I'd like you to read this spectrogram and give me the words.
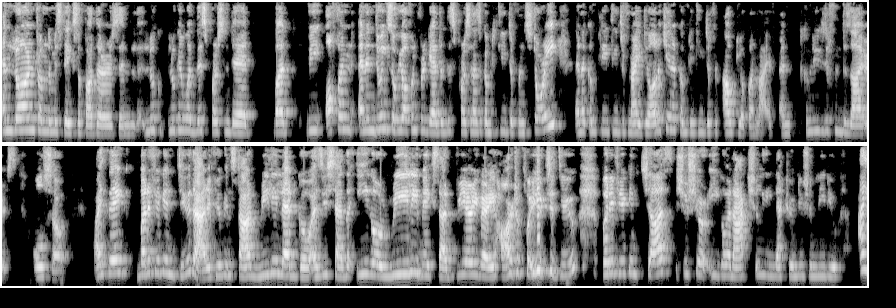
and learn from the mistakes of others and look look at what this person did but we often and in doing so we often forget that this person has a completely different story and a completely different ideology and a completely different outlook on life and completely different desires also. I think but if you can do that if you can start really let go as you said the ego really makes that very very hard for you to do. But if you can just shush your ego and actually let your intuition lead you i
